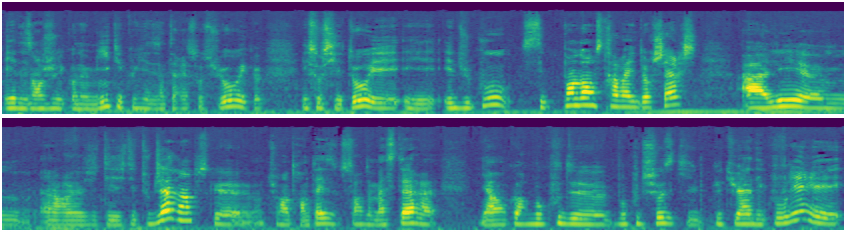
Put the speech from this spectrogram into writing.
Et il y a des enjeux économiques, et qu'il y a des intérêts sociaux et, que, et sociétaux. Et, et, du coup, c'est pendant ce travail de recherche, à aller. Euh, alors, euh, j'étais toute jeune, hein, parce que tu rentres en thèse, tu sors de master. Euh, il y a encore beaucoup de, beaucoup de choses que tu as à découvrir. Et,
